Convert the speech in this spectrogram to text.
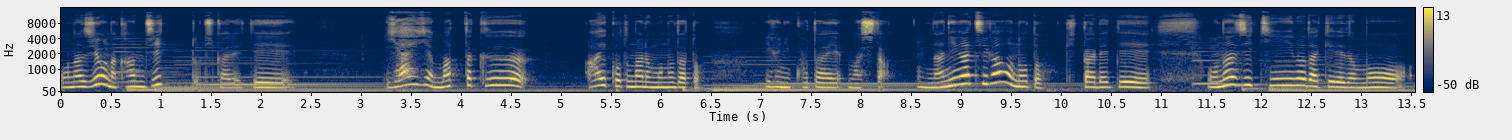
同じような感じと聞かれていやいや全く愛異なるものだというふうに答えました。何が違うのと聞かれて同じ金色だけれども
